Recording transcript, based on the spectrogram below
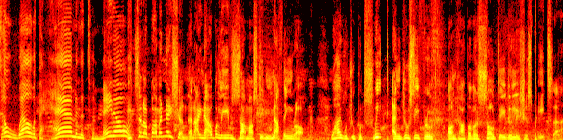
so well with the ham and the tomato. It's an abomination, and I now believe Zamos did nothing wrong. Why would you put sweet and juicy fruit on top of a salty, delicious pizza?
